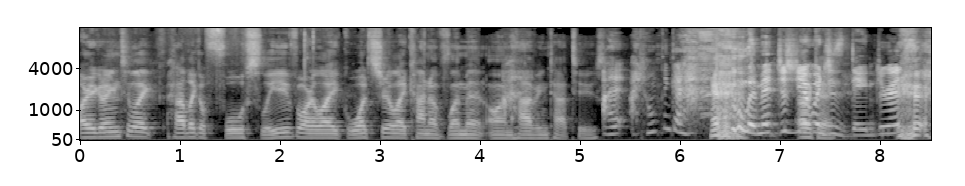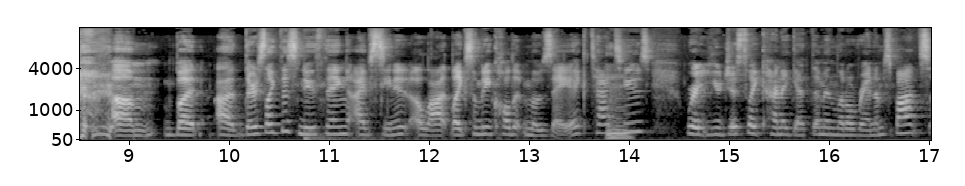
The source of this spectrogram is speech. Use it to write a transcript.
are you going to like have like a full sleeve or like what's your like kind of limit on having tattoos? I, I don't think I have a limit just yet, which is dangerous. um, but uh, there's like this new thing. I've seen it a lot. Like somebody called it mosaic Mm-hmm. Tattoos, where you just like kind of get them in little random spots.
